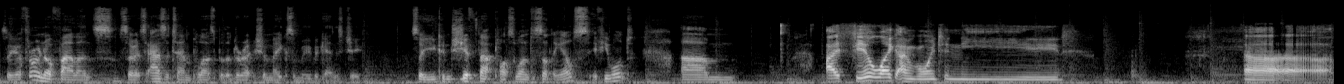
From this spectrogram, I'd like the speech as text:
So you're thrown off balance, so it's as a 10 plus, but the direction makes a move against you. So you can shift that plus one to something else if you want. Um, I feel like I'm going to need. Uh,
